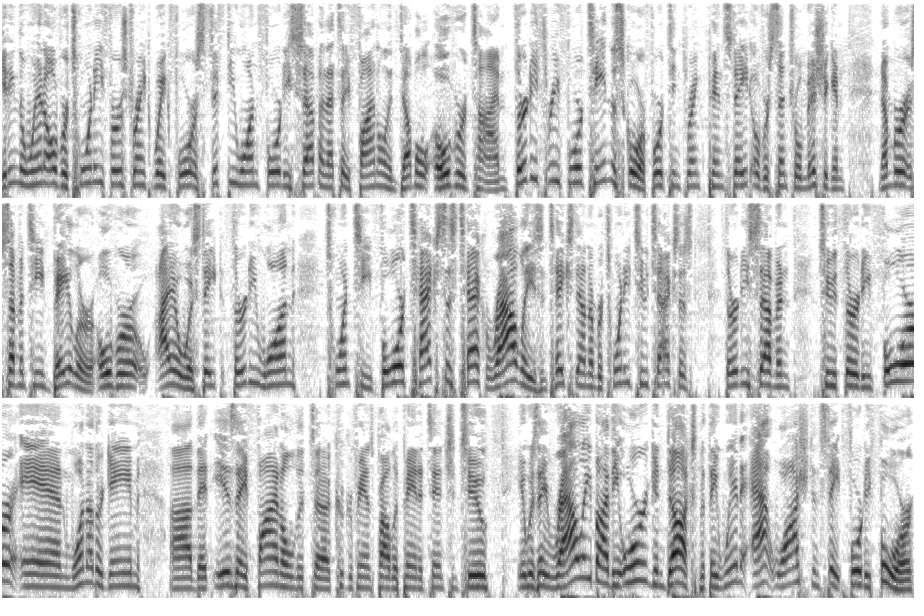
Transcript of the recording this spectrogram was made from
getting the win over 20 first ranked Wake Forest 51-47 that's a final in double overtime. 33-14 the score. 14th ranked Penn State over Central Michigan. Number 17 Baylor over Iowa State 31-24 Texas Tech rallies and takes down number 22 Texas 37 to 34 and one other game uh, that is a final that uh, Cougar fans probably paying attention to. It was a rally by the Oregon Ducks but they win at Washington State 44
